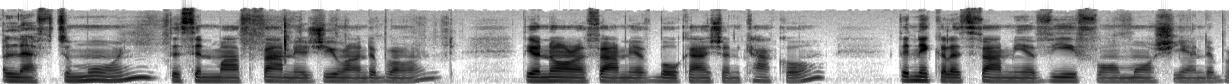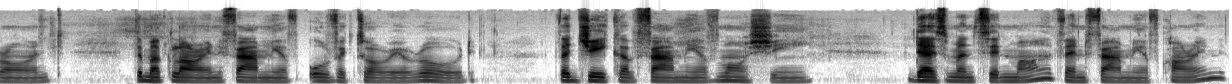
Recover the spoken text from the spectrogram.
Left to mourn, the St. Marthe family of Giron de Bond, the Honora family of Bocage and Caco, the Nicholas family of Vieux-Fort, Morshy and de Brond, the McLaurin family of Old Victoria Road, the Jacob family of Morshy, Desmond St. Marthe and family of Corinth,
